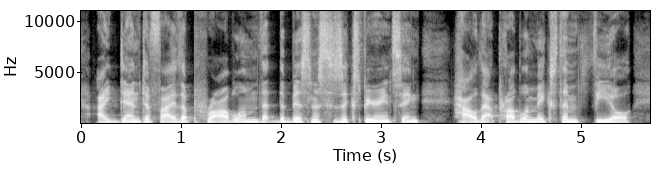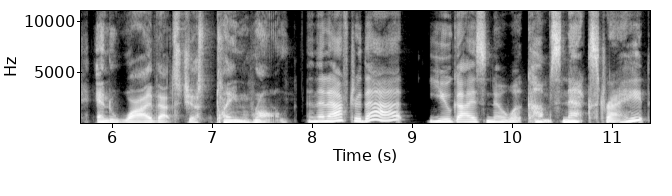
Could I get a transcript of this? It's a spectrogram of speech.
Identify the problem that the business is experiencing, how that problem makes them feel, and why that's just plain wrong. And then after that, you guys know what comes next, right?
